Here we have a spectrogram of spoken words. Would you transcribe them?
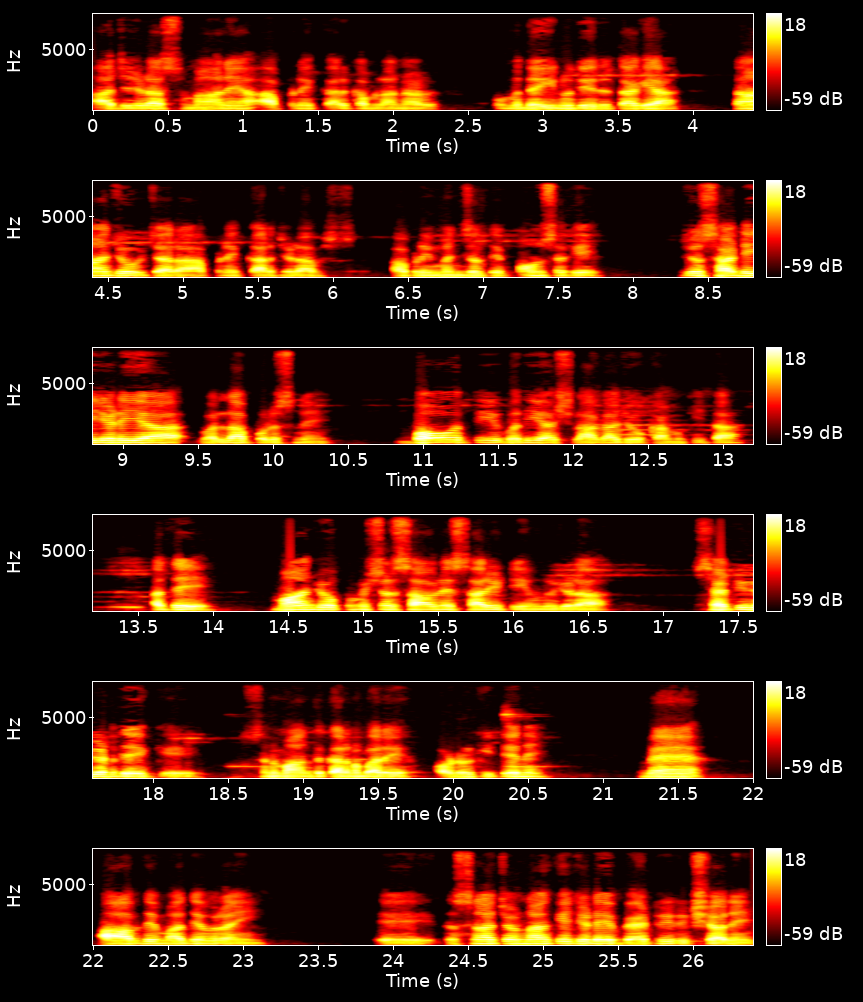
ਅੱਜ ਜਿਹੜਾ ਸਮਾਨ ਆ ਆਪਣੇ ਕਰ ਕਮਲਾ ਨਾਲ ਉਹ ਮਦਈ ਨੂੰ ਦੇ ਦਿੱਤਾ ਗਿਆ ਤਾਂ ਜੋ ਵਿਚਾਰਾ ਆਪਣੇ ਘਰ ਜਿਹੜਾ ਆਪਣੀ ਮੰਜ਼ਿਲ ਤੇ ਪਹੁੰਚ ਸਕੇ। ਜੋ ਸਾਡੀ ਜਿਹੜੀ ਆ ਵੱਲਾ ਪੁਲਿਸ ਨੇ ਬਹੁਤ ਹੀ ਵਧੀਆ ਸ਼ਲਾਘਾ ਜੋ ਕੰਮ ਕੀਤਾ ਅਤੇ ਮਾਨਯੋਗ ਕਮਿਸ਼ਨਰ ਸਾਹਿਬ ਨੇ ਸਾਰੀ ਟੀਮ ਨੂੰ ਜਿਹੜਾ ਸਰਟੀਫਿਕੇਟ ਦੇ ਕੇ ਸਨਮਾਨਿਤ ਕਰਨ ਬਾਰੇ ਆਰਡਰ ਕੀਤੇ ਨੇ। ਮੈਂ ਆਪ ਦੇ ਮਾਧਿਅਮ ਰਾਹੀਂ ਇਹ ਦੱਸਣਾ ਚਾਹੁੰਦਾ ਕਿ ਜਿਹੜੇ ਬੈਟਰੀ ਰਿਕਸ਼ਾ ਨੇ,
